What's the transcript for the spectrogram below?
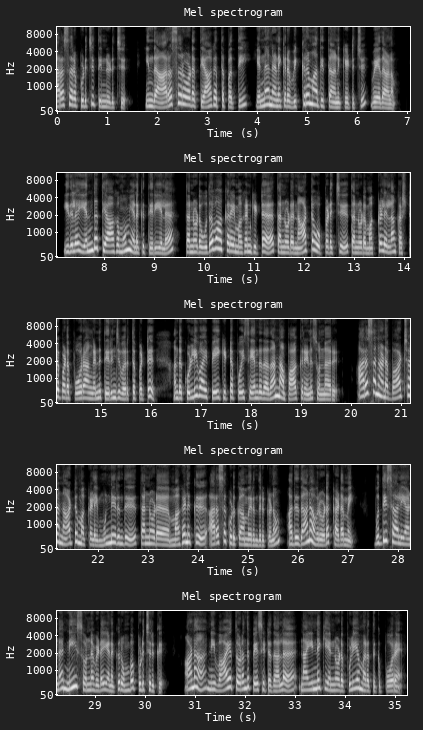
அரசரை பிடிச்சி தின்னுடுச்சு. இந்த அரசரோட தியாகத்தை பத்தி என்ன நினைக்கிற விக்ரமாதித்தான்னு கேட்டுச்சு வேதாளம். இதுல எந்த தியாகமும் எனக்கு தெரியல. தன்னோட உதவாக்கரை மகன்கிட்ட தன்னோட நாட்டை ஒப்படைச்சு தன்னோட மக்கள் எல்லாம் கஷ்டப்பட போறாங்கன்னு தெரிஞ்சு வருத்தப்பட்டு அந்த கொள்ளிவாய் பேய் கிட்ட போய் சேர்ந்ததா தான் நான் பாக்குறேன்னு சொன்னாரு. அரசனான பாட்ஷா நாட்டு மக்களை முன்னிருந்து தன்னோட மகனுக்கு அரச கொடுக்காம இருந்திருக்கணும். அதுதான் அவரோட கடமை. புத்திசாலியான நீ சொன்ன விட எனக்கு ரொம்ப பிடிச்சிருக்கு. ஆனா நீ வாயத் திறந்து பேசிட்டதால நான் இன்னைக்கு என்னோட புளிய மரத்துக்கு போறேன்.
